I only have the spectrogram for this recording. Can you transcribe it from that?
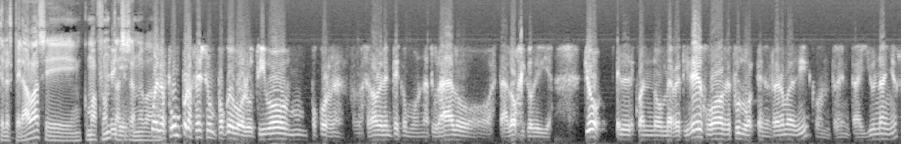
¿Te lo esperabas? ¿Cómo afrontas esa nueva...? Bueno, fue un proceso un poco evolutivo, un poco razonablemente como natural o hasta lógico, diría. Yo cuando me retiré de jugador de fútbol en el Real Madrid, con 31 años,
